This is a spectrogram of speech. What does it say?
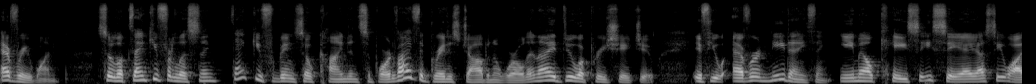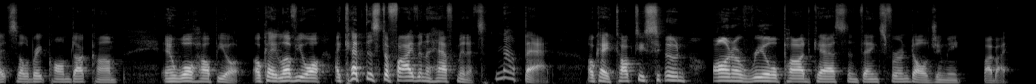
everyone. So, look, thank you for listening. Thank you for being so kind and supportive. I have the greatest job in the world, and I do appreciate you. If you ever need anything, email Casey, C A S E Y, at celebratecalm.com, and we'll help you out. Okay, love you all. I kept this to five and a half minutes. Not bad. Okay, talk to you soon on a real podcast, and thanks for indulging me. Bye bye.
